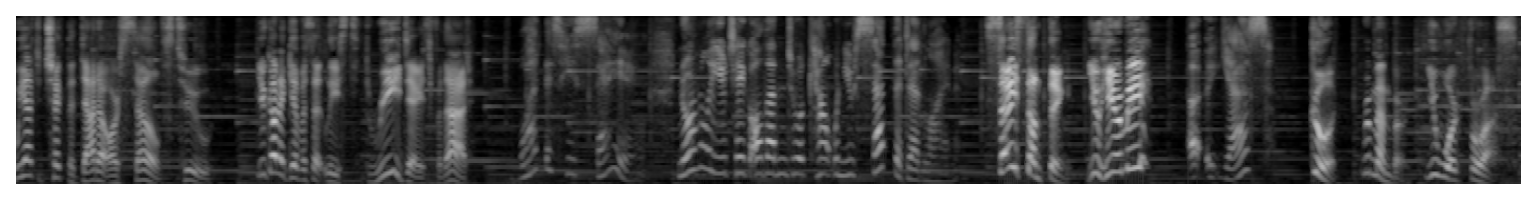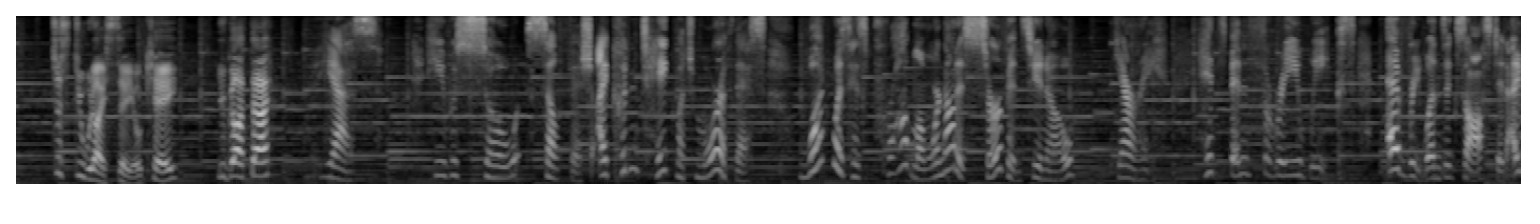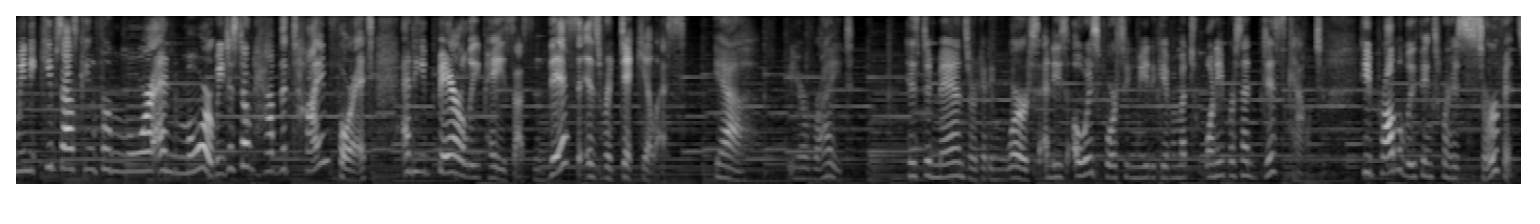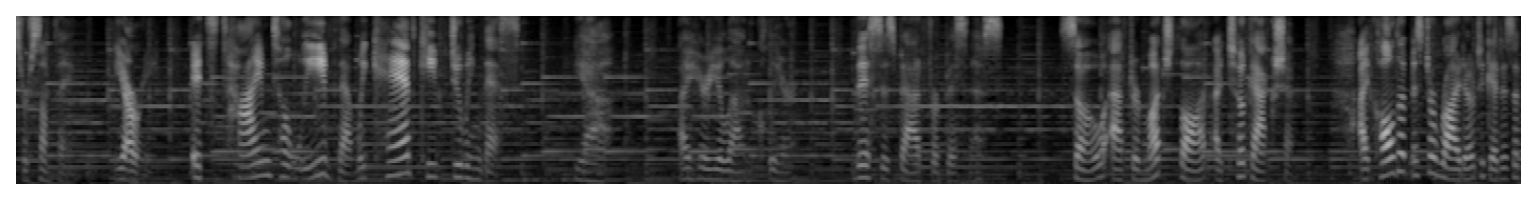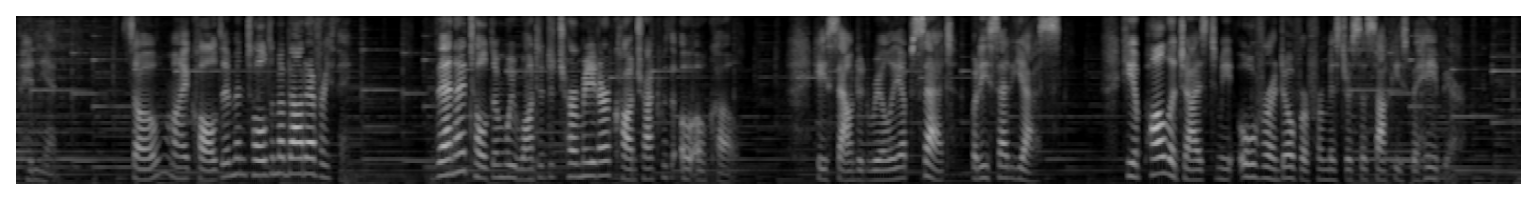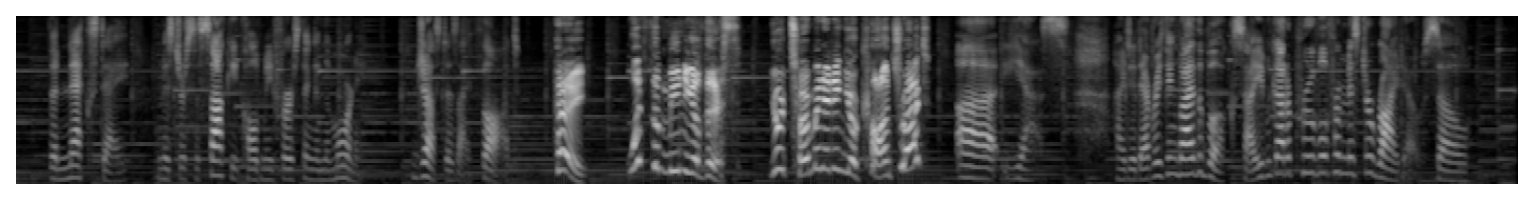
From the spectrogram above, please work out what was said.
We have to check the data ourselves, too. You gotta give us at least three days for that. What is he saying? Normally, you take all that into account when you set the deadline. Say something! You hear me? Uh, yes? Good. Remember, you work for us. Just do what I say, okay? You got that? Yes. He was so selfish. I couldn't take much more of this. What was his problem? We're not his servants, you know. Yuri, it's been three weeks. Everyone's exhausted. I mean, he keeps asking for more and more. We just don't have the time for it. And he barely pays us. This is ridiculous. Yeah, you're right. His demands are getting worse, and he's always forcing me to give him a 20% discount. He probably thinks we're his servants or something. Yuri, it's time to leave them. We can't keep doing this. Yeah, I hear you loud and clear. This is bad for business. So, after much thought, I took action. I called up Mr. Rido to get his opinion. So, I called him and told him about everything. Then I told him we wanted to terminate our contract with OOCO. He sounded really upset, but he said yes. He apologized to me over and over for Mr. Sasaki's behavior. The next day, Mr. Sasaki called me first thing in the morning, just as I thought. Hey, what's the meaning of this? You're terminating your contract? Uh, yes. I did everything by the books. I even got approval from Mr. Rido, so.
